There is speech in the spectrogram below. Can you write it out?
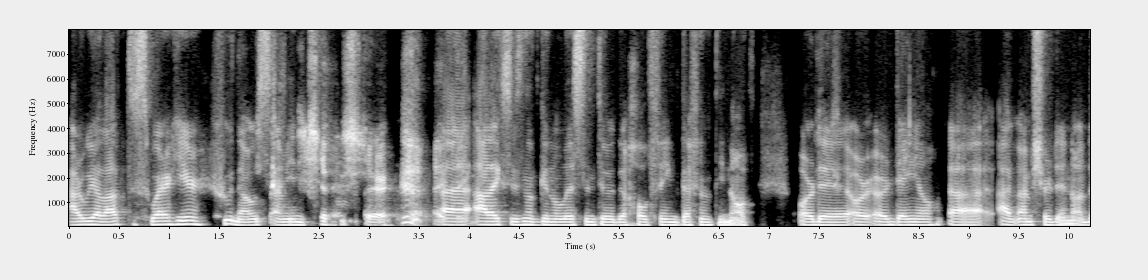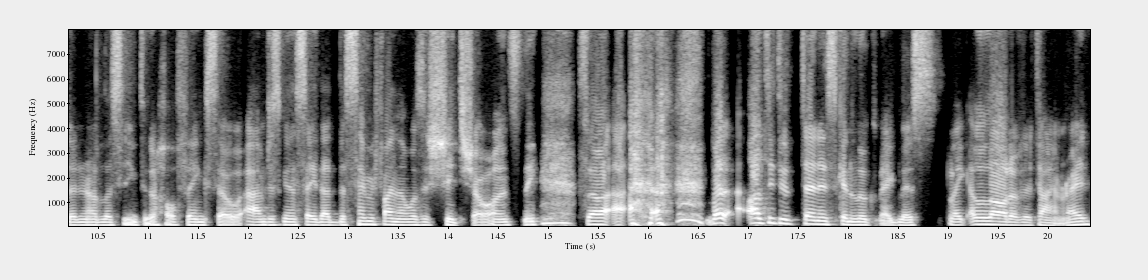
are we allowed to swear here? Who knows? I mean, sure. uh, Alex is not going to listen to the whole thing. Definitely not. or the or, or Daniel. Uh, I'm, I'm sure they're not they're not listening to the whole thing. So I'm just gonna say that the semifinal was a shit show, honestly. So, uh, but altitude tennis can look like this like a lot of the time, right?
